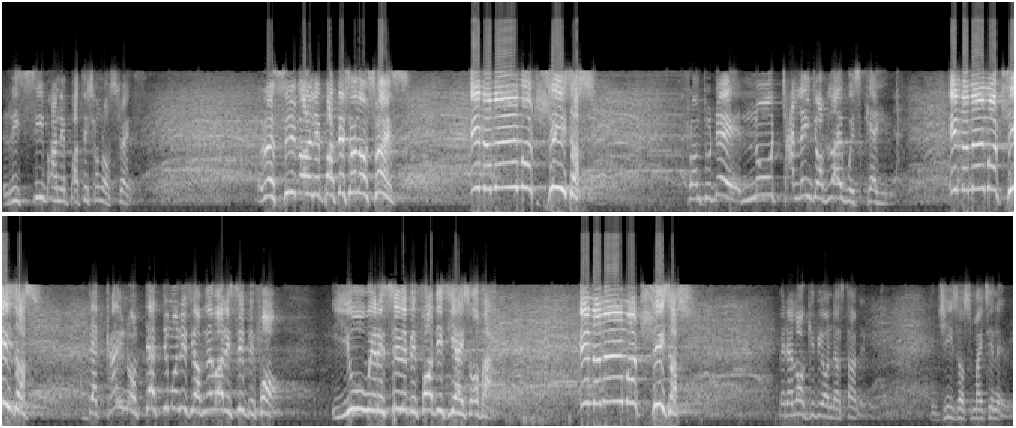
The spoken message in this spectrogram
receive an impartation of strength. Receive an impartation of strength. In the name of Jesus. From today, no challenge of life will scare you. In the name of Jesus, the kind of testimonies you have never received before, you will receive it before this year is over. In the name of Jesus. May the Lord give you understanding. In Jesus' mighty name.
